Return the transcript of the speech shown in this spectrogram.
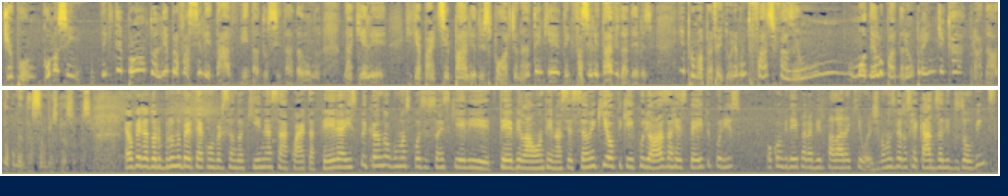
Tipo, como assim? Tem que ter pronto ali para facilitar a vida do cidadão, daquele que quer participar ali do esporte, né? Tem que, tem que facilitar a vida deles. E para uma prefeitura é muito fácil fazer um, um modelo padrão para indicar, para dar a documentação para as pessoas. É o vereador Bruno Berté conversando aqui nessa quarta-feira, explicando algumas posições que ele teve lá ontem na sessão e que eu fiquei curiosa a respeito e por isso o convidei para vir falar aqui hoje. Vamos ver os recados ali dos ouvintes?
